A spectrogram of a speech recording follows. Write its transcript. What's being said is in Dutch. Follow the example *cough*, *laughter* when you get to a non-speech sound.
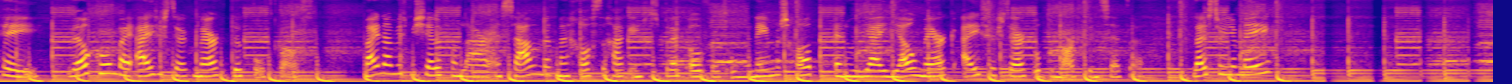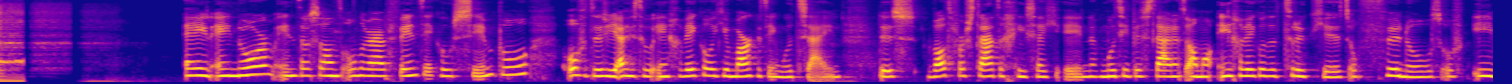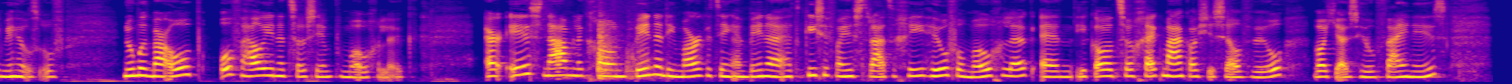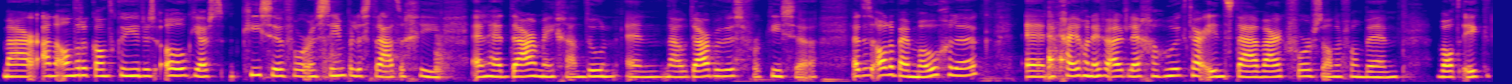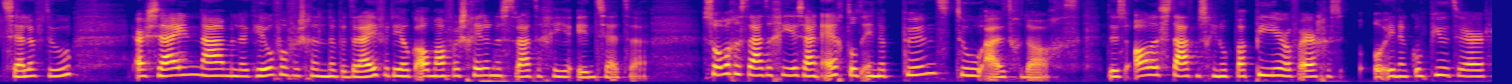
Hey, welkom bij IJzersterk Merk, de podcast. Mijn naam is Michelle van Laar en samen met mijn gasten ga ik in gesprek over het ondernemerschap en hoe jij jouw merk ijzersterk op de markt kunt zetten. Luister je mee? Een enorm interessant onderwerp vind ik hoe simpel of dus juist hoe ingewikkeld je marketing moet zijn. Dus wat voor strategie zet je in? Moet die bestaan uit allemaal ingewikkelde trucjes of funnels of e-mails of noem het maar op? Of hou je het zo simpel mogelijk? Er is namelijk gewoon binnen die marketing en binnen het kiezen van je strategie heel veel mogelijk. En je kan het zo gek maken als je zelf wil, wat juist heel fijn is. Maar aan de andere kant kun je dus ook juist kiezen voor een simpele strategie en het daarmee gaan doen en nou daar bewust voor kiezen. Het is allebei mogelijk en ik ga je gewoon even uitleggen hoe ik daarin sta, waar ik voorstander van ben, wat ik het zelf doe. Er zijn namelijk heel veel verschillende bedrijven die ook allemaal verschillende strategieën inzetten. Sommige strategieën zijn echt tot in de punt toe uitgedacht. Dus alles staat misschien op papier of ergens in een computer.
